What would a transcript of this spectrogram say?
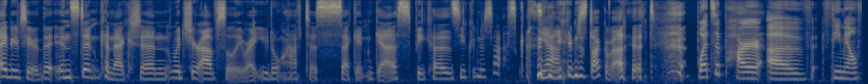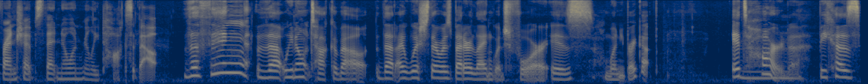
I do too. The instant connection, which you're absolutely right. You don't have to second guess because you can just ask. Yeah. you can just talk about it. What's a part of female friendships that no one really talks about? The thing that we don't talk about that I wish there was better language for is when you break up. It's hard mm. because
